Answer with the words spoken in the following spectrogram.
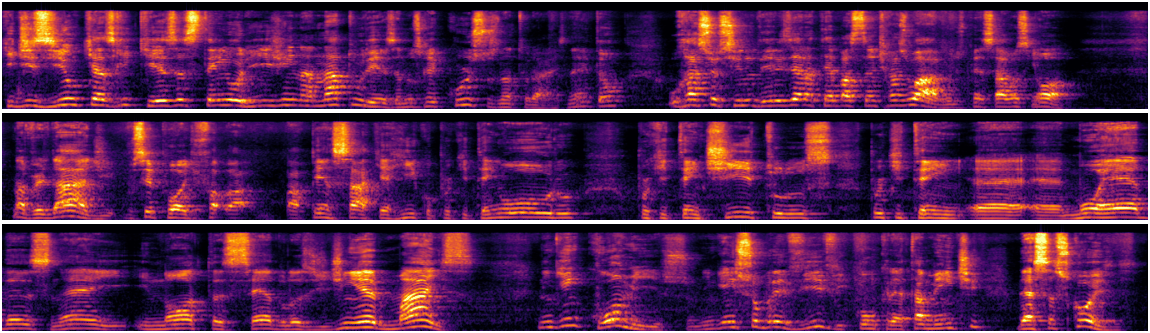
que diziam que as riquezas têm origem na natureza, nos recursos naturais. Né? Então, o raciocínio deles era até bastante razoável. Eles pensavam assim: ó, na verdade, você pode pensar que é rico porque tem ouro, porque tem títulos, porque tem é, é, moedas né, e, e notas, cédulas de dinheiro, mas ninguém come isso, ninguém sobrevive concretamente dessas coisas.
